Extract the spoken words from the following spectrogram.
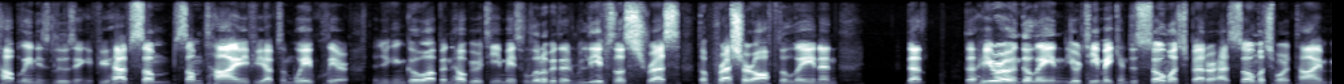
top lane is losing, if you have some some time, if you have some wave clear, then you can go up and help your teammates a little bit. It relieves the stress, the pressure off the lane, and that the hero in the lane, your teammate can do so much better, has so much more time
